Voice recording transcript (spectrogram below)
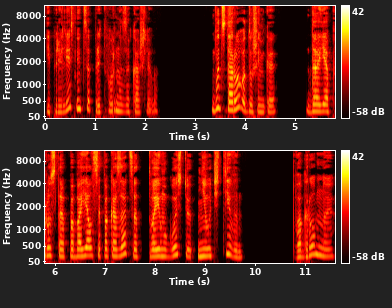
И прелестница притворно закашляла. Будь здорова, душенька. Да я просто побоялся показаться твоему гостю неучтивым. В огромную,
